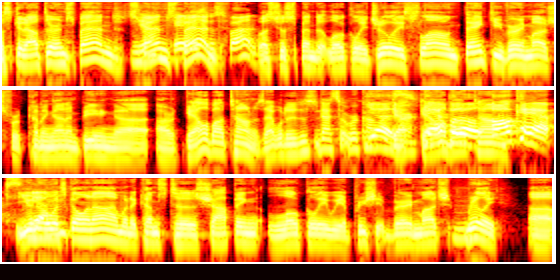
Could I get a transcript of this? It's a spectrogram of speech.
Let's get out there and spend, spend, Yeah, this spend. was fun. Let's just spend it locally. Julie Sloan, thank you very much for coming on and being uh, our gal about town. Is that what it is? That's what we're calling Yes. her. Gal about Capital, town. all caps. You Yeah. know what's going on when it comes to shopping locally. We appreciate it very much. Mm-hmm. Really, uh,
